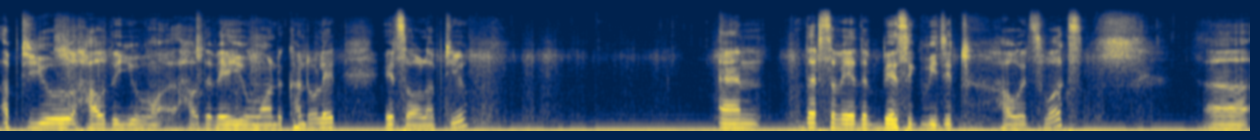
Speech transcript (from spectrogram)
up to you how the you how the way you want to control it. It's all up to you. And that's the way the basic widget how it works. Uh,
